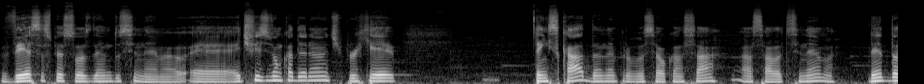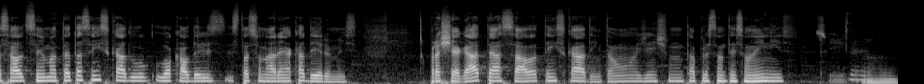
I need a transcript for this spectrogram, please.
ver essas pessoas dentro do cinema. É, é difícil ver um cadeirante, porque tem escada, né, para você alcançar a sala de cinema. Dentro da sala de cinema até tá sem escada o local deles estacionarem a cadeira, mas para chegar até a sala tem escada, então a gente não tá prestando atenção nem nisso. Sim. É. Uhum.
